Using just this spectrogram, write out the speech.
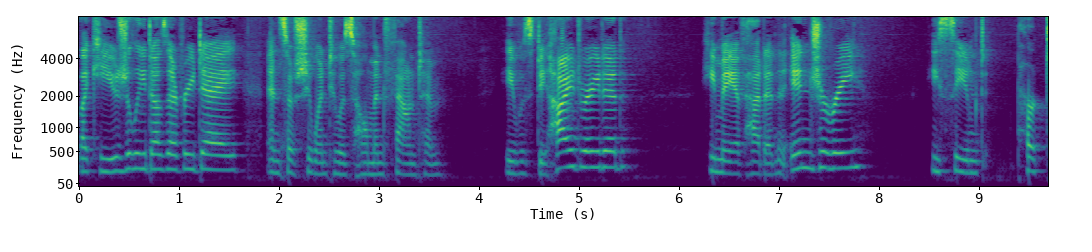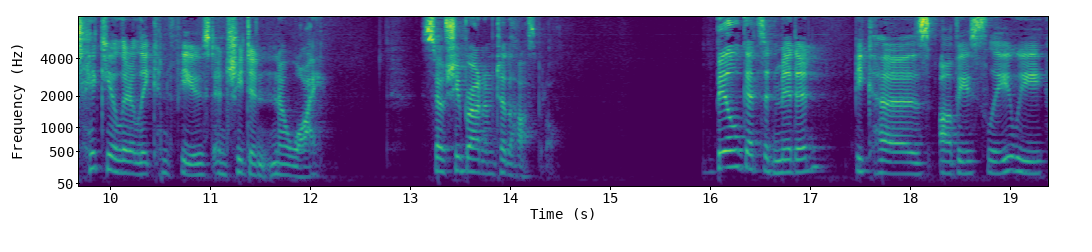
like he usually does every day, and so she went to his home and found him. He was dehydrated. He may have had an injury. He seemed particularly confused and she didn't know why. So she brought him to the hospital. Bill gets admitted because obviously we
